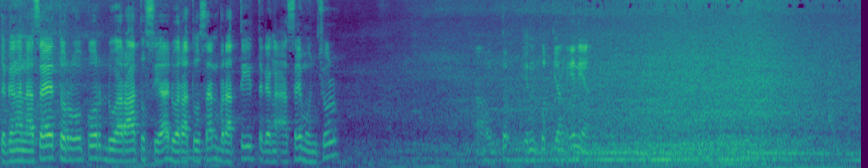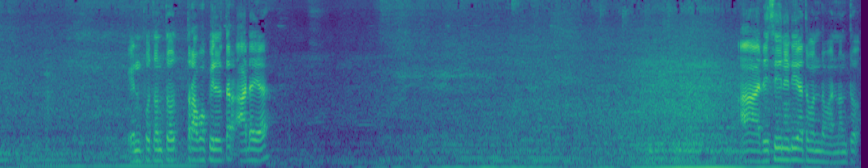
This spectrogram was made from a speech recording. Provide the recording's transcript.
Tegangan AC terukur 200 ya 200an berarti tegangan AC muncul. Nah, untuk input yang ini ya. Input untuk trapo filter ada ya. Ah di sini dia teman-teman untuk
